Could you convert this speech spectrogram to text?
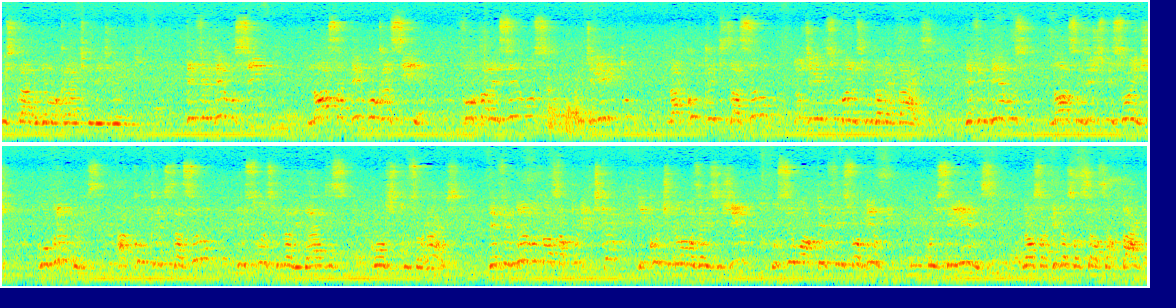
o Estado democrático de direito. Defendemos, sim, nossa democracia, fortalecemos o direito na concretização dos direitos humanos fundamentais. Defendemos nossas instituições, cobrando-lhes a concretização de suas finalidades constitucionais. Defendamos nossa política e continuamos a exigir o seu aperfeiçoamento, pois sem eles nossa vida social se apaga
